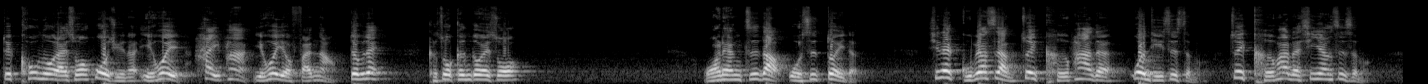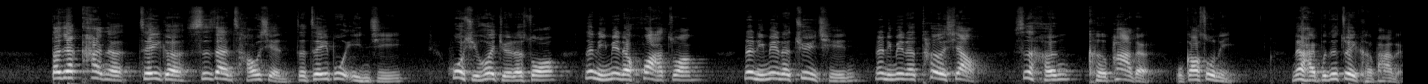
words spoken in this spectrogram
对空头来说或许呢也会害怕，也会有烦恼，对不对？可是我跟各位说，王良知道我是对的。现在股票市场最可怕的问题是什么？最可怕的现象是什么？大家看了这个《师战朝鲜》的这一部影集，或许会觉得说，那里面的化妆、那里面的剧情、那里面的特效是很可怕的。我告诉你，那还不是最可怕的。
